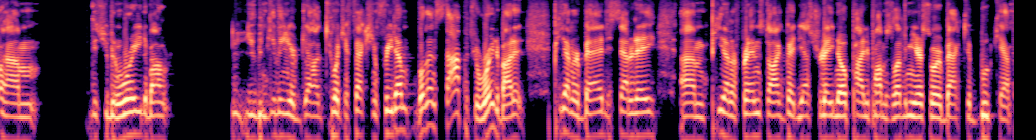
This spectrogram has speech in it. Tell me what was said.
um, that you've been worried about you've been giving your dog too much affection freedom well then stop if you're worried about it. Pee on her bed saturday um, pee on a friend's dog bed yesterday no potty problems 11 years so we're back to boot camp.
